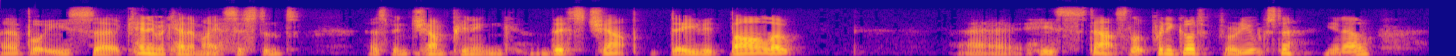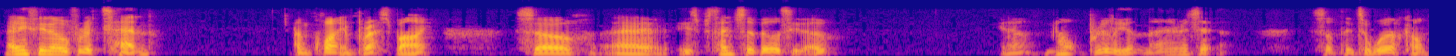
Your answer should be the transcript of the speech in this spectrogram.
Uh, but he's uh, Kenny McKenna, my assistant, has been championing this chap, David Barlow. Uh, his stats look pretty good for a youngster, you know. Anything over a 10, I'm quite impressed by. So, uh, his potential ability, though, you know, not brilliant there, is it? Something to work on.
